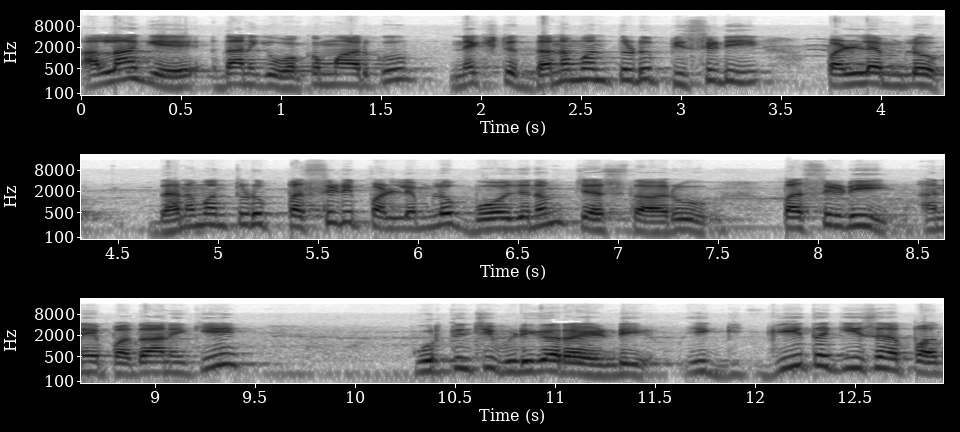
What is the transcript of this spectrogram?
అలాగే దానికి ఒక మార్కు. నెక్స్ట్ ధనవంతుడు పిసిడి పళ్ళెంలో ధనవంతుడు పసిడి పళ్ళెంలో భోజనం చేస్తారు. పసిడి అనే పదానికి గుర్తించి విడిగా రాయండి. ఈ గీత గీసిన పద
